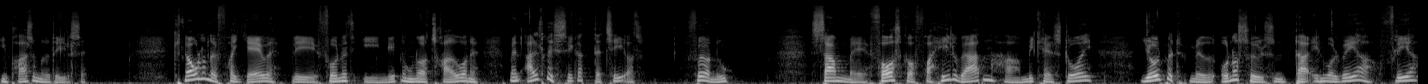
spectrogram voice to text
i en pressemeddelelse. Knoglerne fra Java blev fundet i 1930'erne, men aldrig sikkert dateret. Før nu. Sammen med forskere fra hele verden har Michael Story hjulpet med undersøgelsen, der involverer flere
